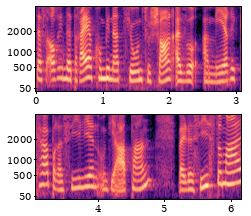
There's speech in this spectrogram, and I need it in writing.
das auch in der Dreierkombination zu schauen, also Amerika, Brasilien und Japan, weil da siehst du mal,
